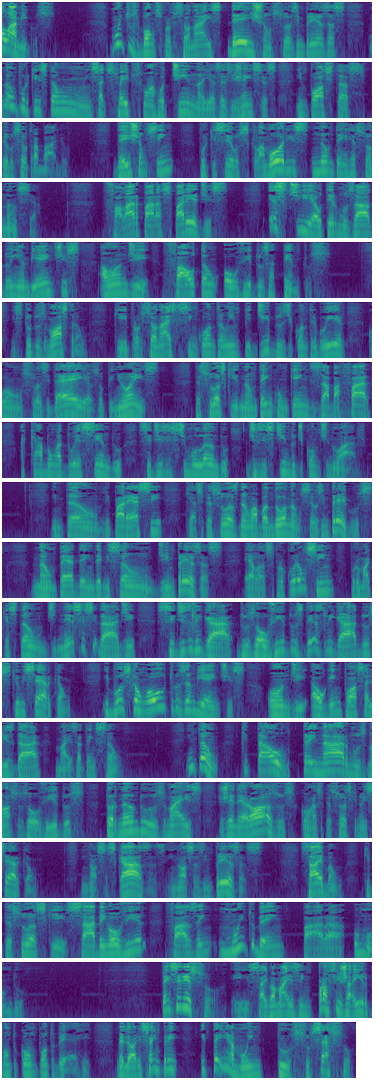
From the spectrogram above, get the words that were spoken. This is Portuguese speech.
Olá, amigos. Muitos bons profissionais deixam suas empresas não porque estão insatisfeitos com a rotina e as exigências impostas pelo seu trabalho. Deixam sim porque seus clamores não têm ressonância. Falar para as paredes. Este é o termo usado em ambientes onde faltam ouvidos atentos. Estudos mostram que profissionais que se encontram impedidos de contribuir com suas ideias, opiniões, pessoas que não têm com quem desabafar, acabam adoecendo, se desestimulando, desistindo de continuar. Então, me parece que as pessoas não abandonam seus empregos, não pedem demissão de empresas. Elas procuram sim, por uma questão de necessidade, se desligar dos ouvidos desligados que os cercam e buscam outros ambientes onde alguém possa lhes dar mais atenção. Então, que tal treinarmos nossos ouvidos, tornando-os mais generosos com as pessoas que nos cercam? Em nossas casas, em nossas empresas. Saibam que pessoas que sabem ouvir fazem muito bem para o mundo. Pense nisso e saiba mais em profjair.com.br. Melhore sempre e tenha muito sucesso!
